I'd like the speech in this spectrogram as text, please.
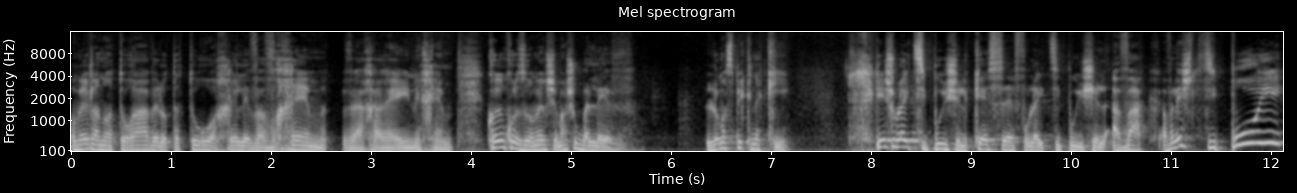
אומרת לנו התורה, ולא תטורו אחרי לבבכם ואחרי עיניכם. קודם כל זה אומר שמשהו בלב לא מספיק נקי. יש אולי ציפוי של כסף, אולי ציפוי של אבק, אבל יש ציפוי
